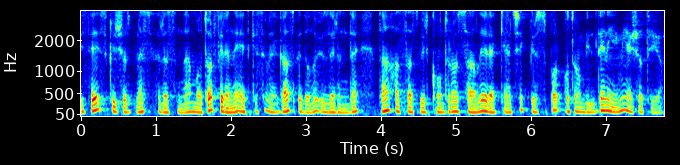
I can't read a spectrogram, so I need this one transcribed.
vites küçültme sırasında motor freni etkisi ve gaz pedalı üzerinde daha hassas bir kontrol sağlayarak gerçek bir spor otomobil deneyimi yaşatıyor.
